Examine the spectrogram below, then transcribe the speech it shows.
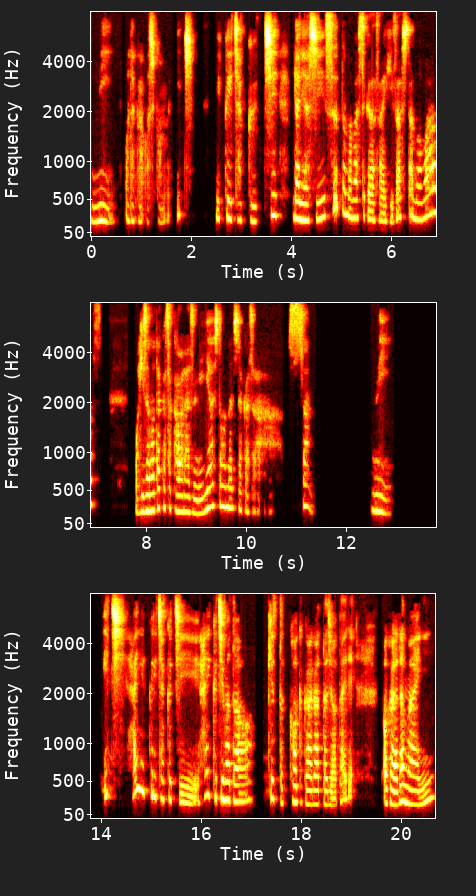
2、お腹押し込む。1、ゆっくり着地。左足スーッと伸ばしてください。膝下伸ばす。お膝の高さ変わらず右足と同じ高さ。3、2、1。はい、ゆっくり着地。はい、口元。キュッと口角上がった状態で、お体前に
